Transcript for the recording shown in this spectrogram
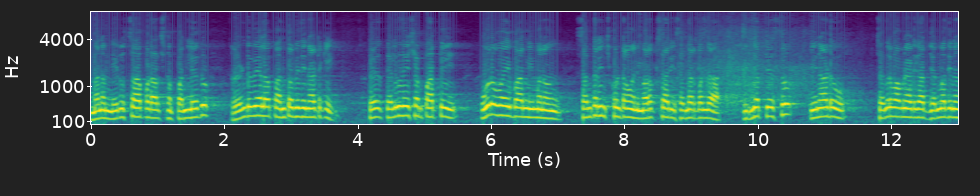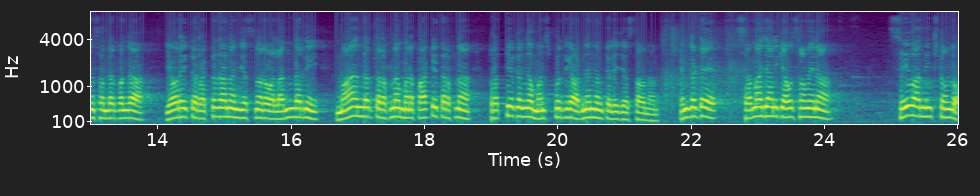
మనం నిరుత్సాహపడాల్సిన పని లేదు. రెండు వేల పంతొమ్మిది నాటికి తెలుగుదేశం పార్టీ పూర్వవైభాన్ని మనం సంతరించుకుంటామని మరొకసారి సందర్భంగా విజ్ఞప్తి చేస్తూ ఈనాడు చంద్రబాబు నాయుడు గారి జన్మదినం సందర్భంగా ఎవరైతే రక్తదానం చేస్తున్నారో వాళ్ళందరినీ మా అందరి తరఫున మన పార్టీ తరఫున ప్రత్యేకంగా మనస్ఫూర్తిగా అభినందనలు తెలియజేస్తా ఉన్నాను. ఎందుకంటే సమాజానికి అవసరమైన సేవ అందించడంలో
